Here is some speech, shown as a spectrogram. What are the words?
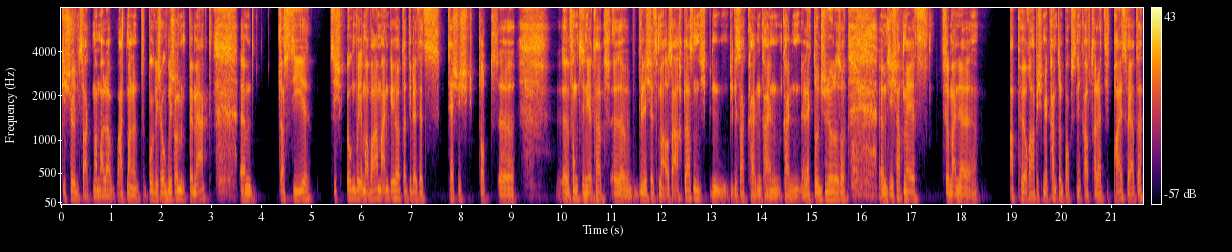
geschönt, sagt man mal. Da hat man wirklich irgendwie schon bemerkt, ähm, dass die sich irgendwie immer warm angehört hat, wie das jetzt technisch dort äh, funktioniert hat, äh, will ich jetzt mal außer Acht lassen. Ich bin, wie gesagt, kein, kein, kein Elektroingenieur oder so. Und ich habe mir jetzt für meine Abhörer habe ich mir Kantonboxen gekauft, relativ preiswerte,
